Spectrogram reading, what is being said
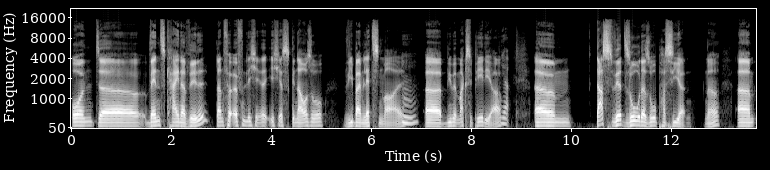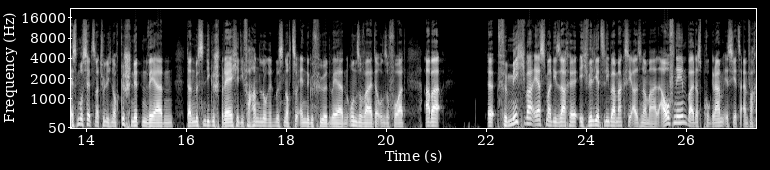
und äh, wenn es keiner will, dann veröffentliche ich es genauso wie beim letzten Mal, mhm. äh, wie mit Maxipedia. Ja. Ähm, das wird so oder so passieren. Ne? Ähm, es muss jetzt natürlich noch geschnitten werden, dann müssen die Gespräche, die Verhandlungen müssen noch zu Ende geführt werden und so weiter und so fort. Aber äh, für mich war erstmal die Sache, ich will jetzt lieber Maxi als normal aufnehmen, weil das Programm ist jetzt einfach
